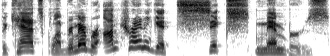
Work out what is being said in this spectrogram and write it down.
the Cats Club. Remember, I'm trying to get six members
